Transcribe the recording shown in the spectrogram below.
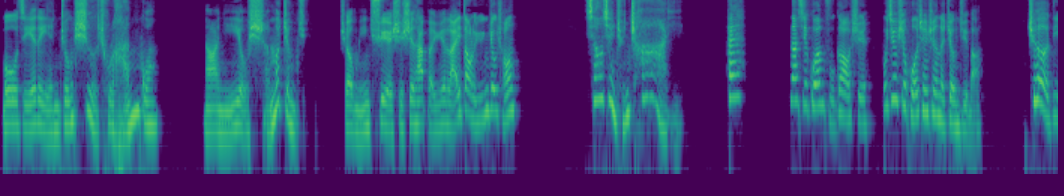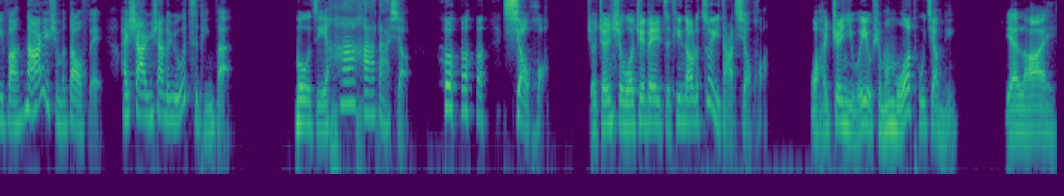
木子爷的眼中射出了寒光。那你有什么证据证明确实是他本人来到了云州城？萧建成诧异：“嘿，那些官府告示不就是活生生的证据吗？这地方哪有什么盗匪，还杀人杀的如此频繁？”木子爷哈哈大笑：“呵呵呵，笑话！这真是我这辈子听到了最大的笑话。我还真以为有什么魔头降临，原来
